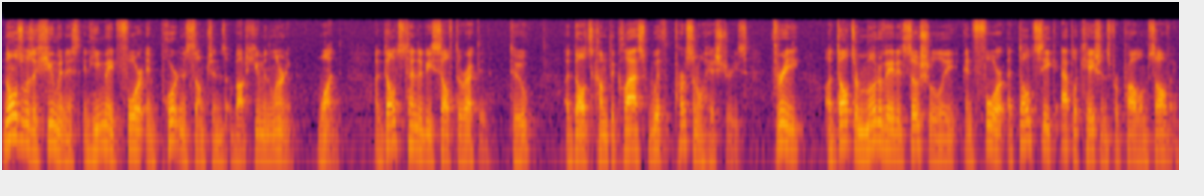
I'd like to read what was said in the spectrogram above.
Knowles was a humanist and he made four important assumptions about human learning. One, adults tend to be self-directed. Two, adults come to class with personal histories. Three, Adults are motivated socially, and four, adults seek applications for problem solving.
